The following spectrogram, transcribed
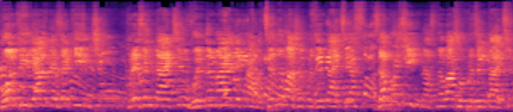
Поки я не закінчу презентацію, ви не маєте права. Це не ваша презентація. Запросіть нас на вашу презентацію.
